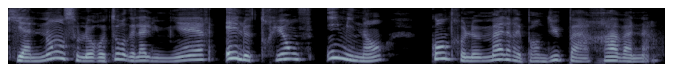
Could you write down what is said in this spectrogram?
qui annoncent le retour de la lumière et le triomphe imminent contre le mal répandu par Ravana.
